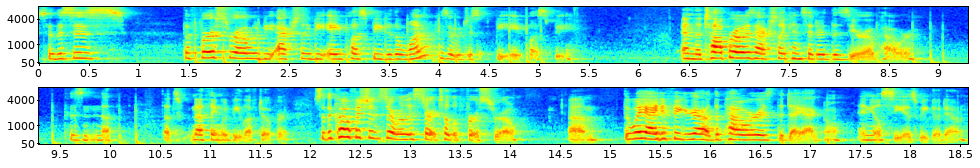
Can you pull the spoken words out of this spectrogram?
So this is, the first row would be actually be a plus b to the 1 because it would just be a plus b. And the top row is actually considered the zero power because nothing, that's, nothing would be left over. So the coefficients don't really start till the first row. Um, the way I to figure out the power is the diagonal, and you'll see as we go down.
